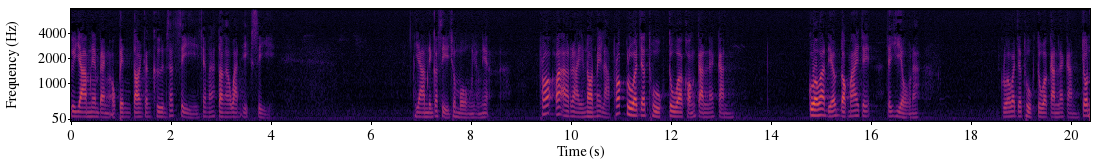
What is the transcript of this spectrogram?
คือยามเนี่ยแบ่งออกเป็นตอนกลางคืนสักสี่ใช่ไหมตอนกลางวันอีกสี่ยามหนึ่งก็สี่ชั่วโมงอย่างเนี้ย เพราะว่าอะไรนอนไม่หลับ เพราะกลัวจะถูกตัวของกันและกัน กลัวว่าเดี๋ยวดอกไม้จะจะเหี่ยวนะ กลัวว่าจะถูกตัวกันและกัน จน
